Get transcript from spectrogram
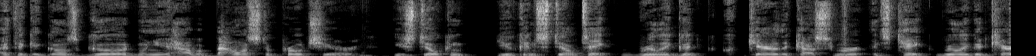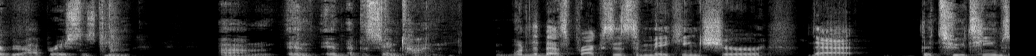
I think it goes good when you have a balanced approach here. You still can you can still take really good care of the customer and take really good care of your operations team, um, and, and at the same time. What are the best practices to making sure that the two teams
